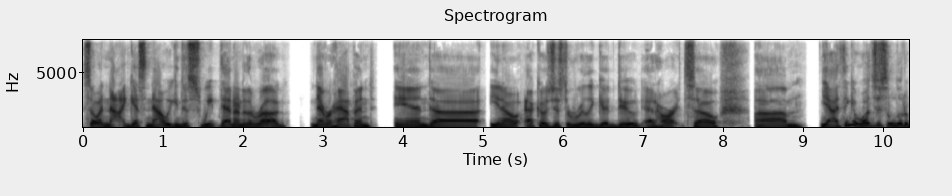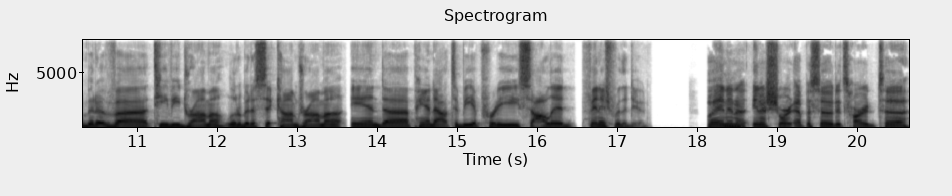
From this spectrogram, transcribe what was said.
So and now, I guess now we can just sweep that under the rug. Never happened. And, uh, you know, Echo's just a really good dude at heart. So, um, yeah, I think it was just a little bit of uh, TV drama, a little bit of sitcom drama, and uh, panned out to be a pretty solid finish for the dude. Well, and in a in a short episode, it's hard to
